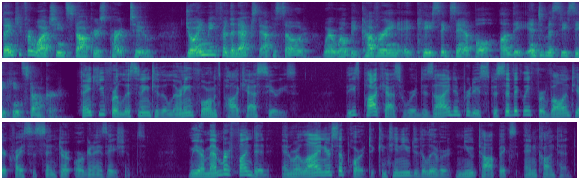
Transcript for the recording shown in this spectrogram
Thank you for watching Stalkers Part 2. Join me for the next episode where we'll be covering a case example on the intimacy seeking stalker. Thank you for listening to the Learning Forums podcast series. These podcasts were designed and produced specifically for volunteer crisis center organizations. We are member funded and rely on your support to continue to deliver new topics and content.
